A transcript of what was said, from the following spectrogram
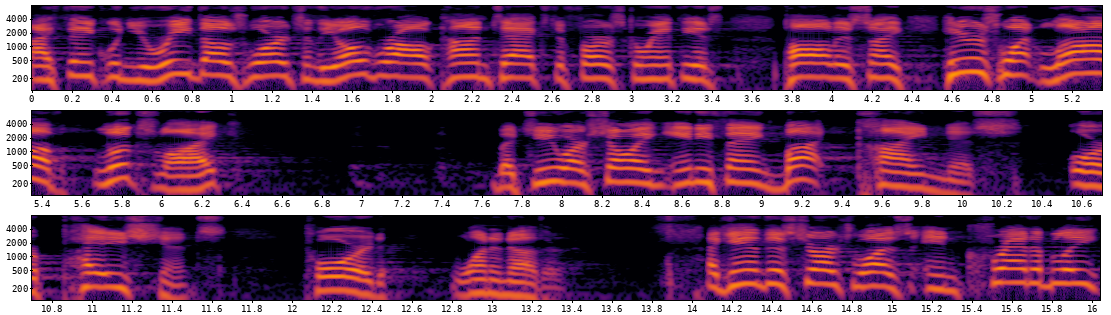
I think when you read those words in the overall context of 1 Corinthians, Paul is saying, here's what love looks like, but you are showing anything but kindness or patience toward one another. Again, this church was incredibly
